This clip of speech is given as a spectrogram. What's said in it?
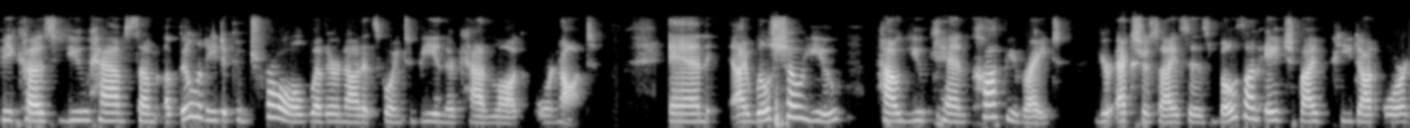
because you have some ability to control whether or not it's going to be in their catalog or not. And I will show you how you can copyright your exercises both on h5p.org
